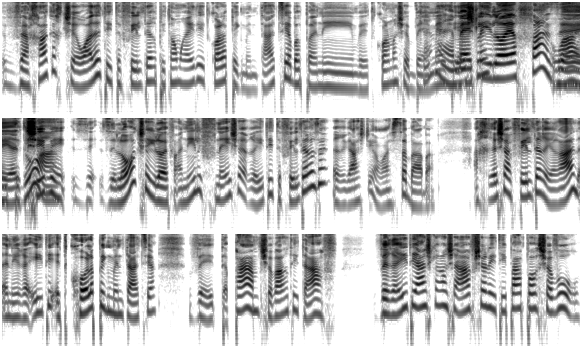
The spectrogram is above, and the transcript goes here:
ואחר כך, כשהורדתי את הפילטר, פתאום ראיתי את כל הפיגמנטציה בפנים, ואת כל מה שבאמת כן, יש האמת לי. היא לא יפה, זה וואי, ידוע. תקשיבי, זה, זה לא רק שהיא לא יפה, אני לפני שראיתי את הפילטר הזה, הרגשתי ממש סבבה. אחרי שהפילטר ירד, אני ראיתי את כל הפיגמנטציה, ואת הפעם שברתי את האף. וראיתי אשכרה שהאף שלי טיפה פה שבור.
